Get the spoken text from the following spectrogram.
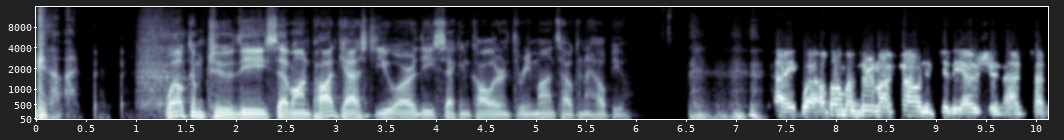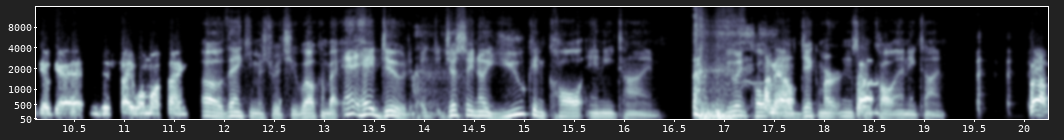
Welcome to the Sevan podcast. You are the second caller in three months. How can I help you? Hey, well, I brought threw my phone into the ocean. I just had to go get it and just say one more thing. Oh, thank you, Mr. Richey. Welcome back. Hey, hey dude, uh, just so you know, you can call anytime. You and Cole Dick Mertens can call anytime. Well,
